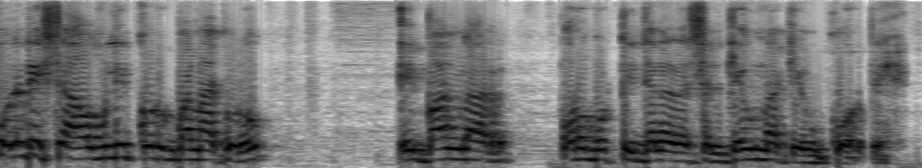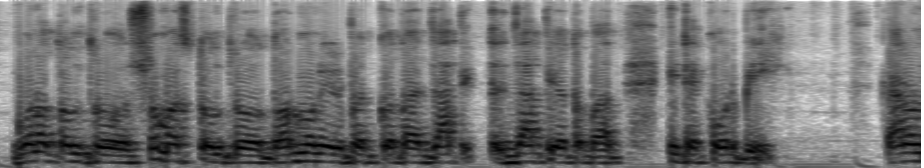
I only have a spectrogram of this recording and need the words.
পলিটিক্সটা আওয়ামী লীগ করুক বা না করুক, এই বাংলার পরবর্তী জেনারেশন কেউ না কেউ করবে। গণতন্ত্র, সমাজতন্ত্র, ধর্মনিরপেক্ষতা, জাতি জাতীয়তাবাদ, এটা করবেই। কারণ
